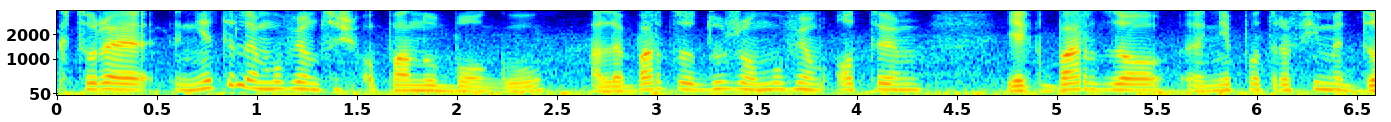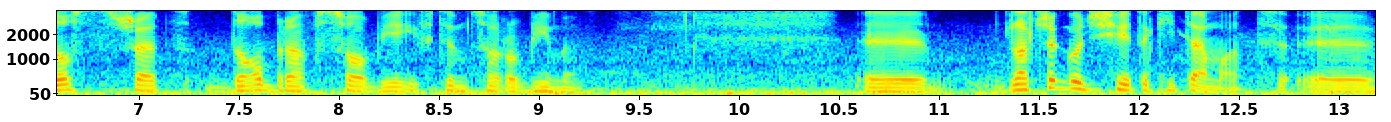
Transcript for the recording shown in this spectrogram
które nie tyle mówią coś o Panu Bogu, ale bardzo dużo mówią o tym, jak bardzo y, nie potrafimy dostrzec dobra w sobie i w tym, co robimy. Y, Dlaczego dzisiaj taki temat? Y,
